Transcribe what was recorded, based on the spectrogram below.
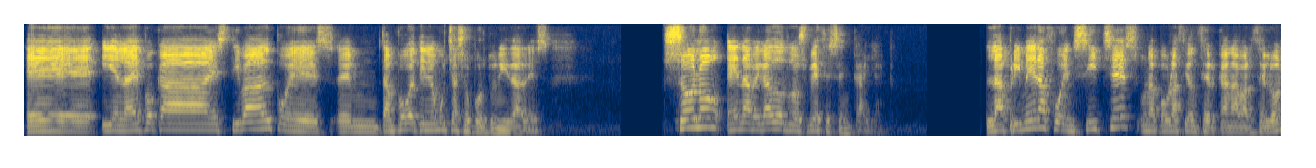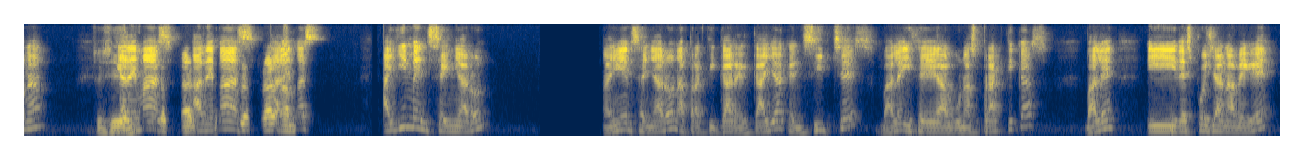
y en la época estival, pues em, tampoco he tenido muchas oportunidades. Solo he navegado dos veces en kayak. La primera fue en Siches, una población cercana a Barcelona. y además, además, además, allí me enseñaron, allí me enseñaron a practicar el kayak en Siches, ¿vale? Hice algunas prácticas, ¿vale? Y después ya navegué.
